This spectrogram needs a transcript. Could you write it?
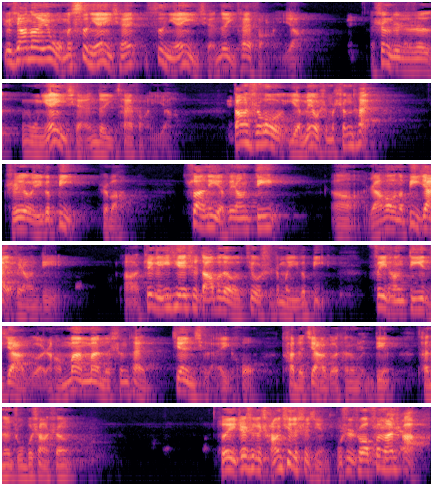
就相当于我们四年以前、四年以前的以太坊一样。甚至就是五年以前的以太坊一样，当时候也没有什么生态，只有一个币，是吧？算力也非常低啊，然后呢，币价也非常低啊。这个 ETHW 就是这么一个币，非常低的价格，然后慢慢的生态建起来以后，它的价格才能稳定，才能逐步上升。所以这是个长期的事情，不是说分完叉，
